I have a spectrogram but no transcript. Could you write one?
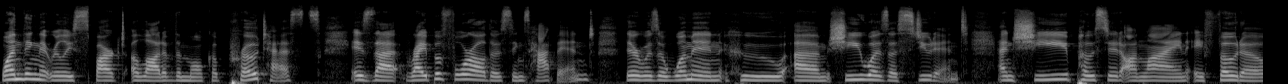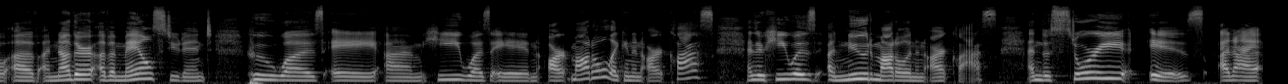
one thing that really sparked a lot of the Molka protests is that right before all those things happened, there was a woman who um, she was a student and she posted online a photo of another of a male student who was a um, he was an art model like in an art class and so he was a nude model in an art class. And the story is and I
